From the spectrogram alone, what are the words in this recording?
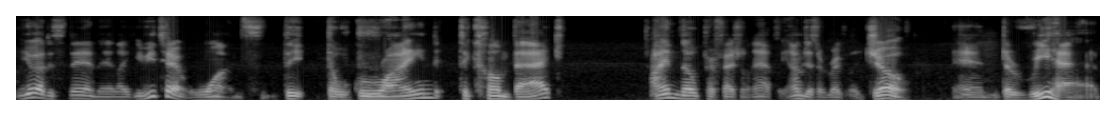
you understand, man? Like if you tear it once, the the grind to come back. I'm no professional athlete. I'm just a regular Joe, and the rehab,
